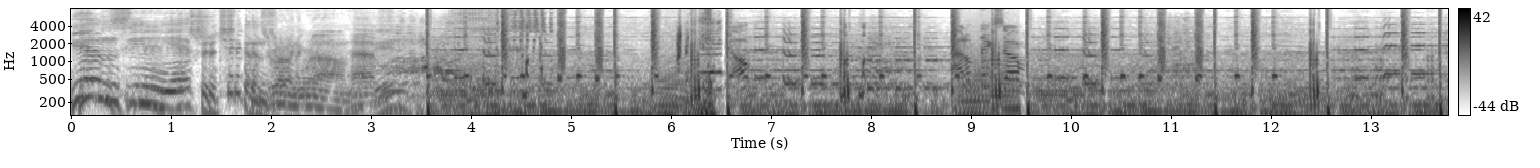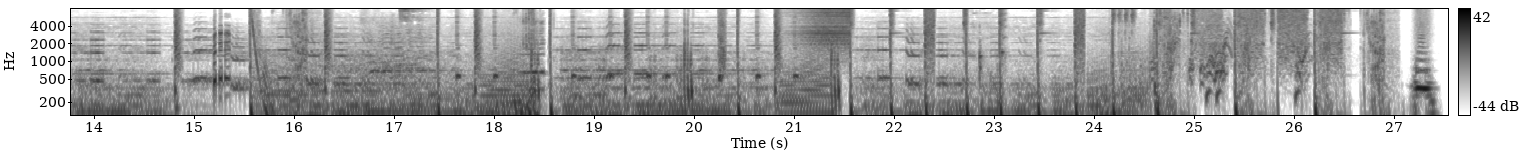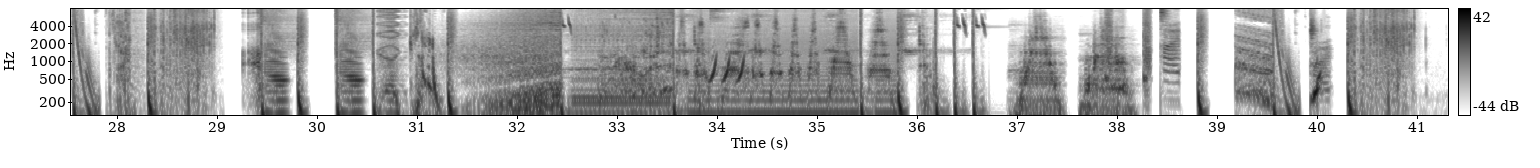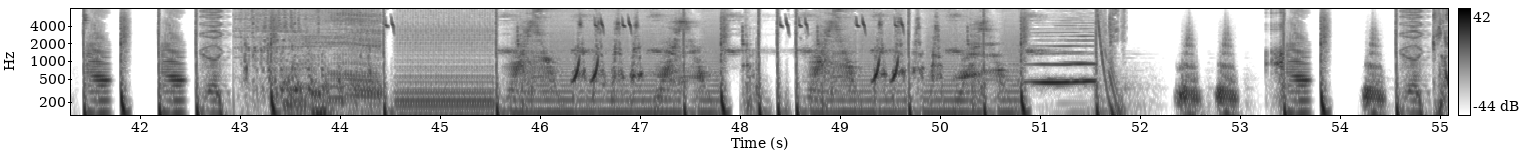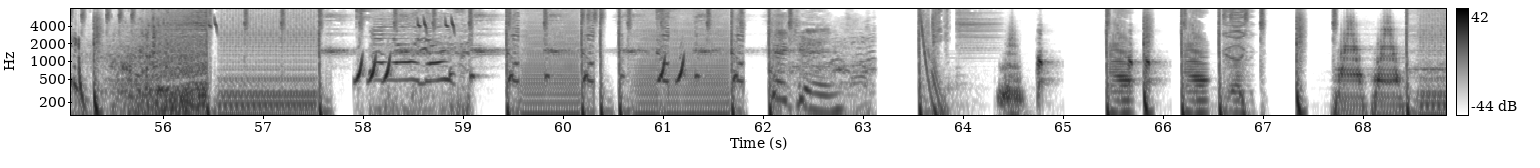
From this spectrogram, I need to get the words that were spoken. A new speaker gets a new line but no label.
You haven't seen any extra chickens running around, have you?
No. I don't think so. King. Thank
